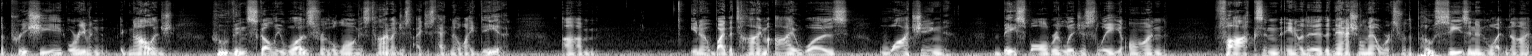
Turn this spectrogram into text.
appreciate or even acknowledge who Vin Scully was for the longest time. I just I just had no idea. Um, you know, by the time I was watching baseball religiously on Fox and you know the the national networks for the postseason and whatnot,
